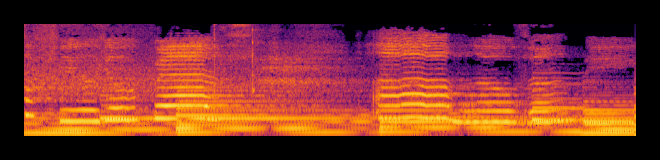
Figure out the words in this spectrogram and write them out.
to feel your breath all over me.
